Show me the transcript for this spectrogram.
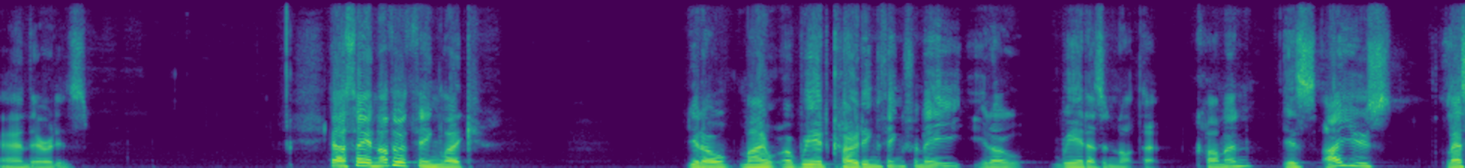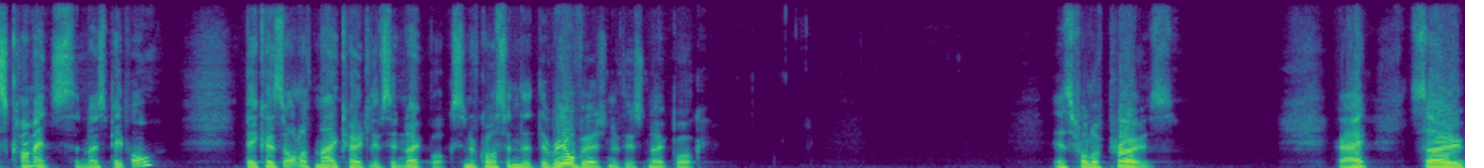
And there it is. Yeah, I'll say another thing like, you know, my a weird coding thing for me, you know, weird as in not that common, is I use less comments than most people because all of my code lives in notebooks. And of course, in the, the real version of this notebook, is full of prose, right? So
